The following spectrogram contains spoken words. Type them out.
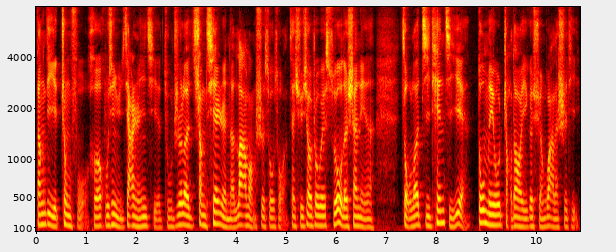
当地政府和胡鑫宇家人一起组织了上千人的拉网式搜索，在学校周围所有的山林。走了几天几夜都没有找到一个悬挂的尸体，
